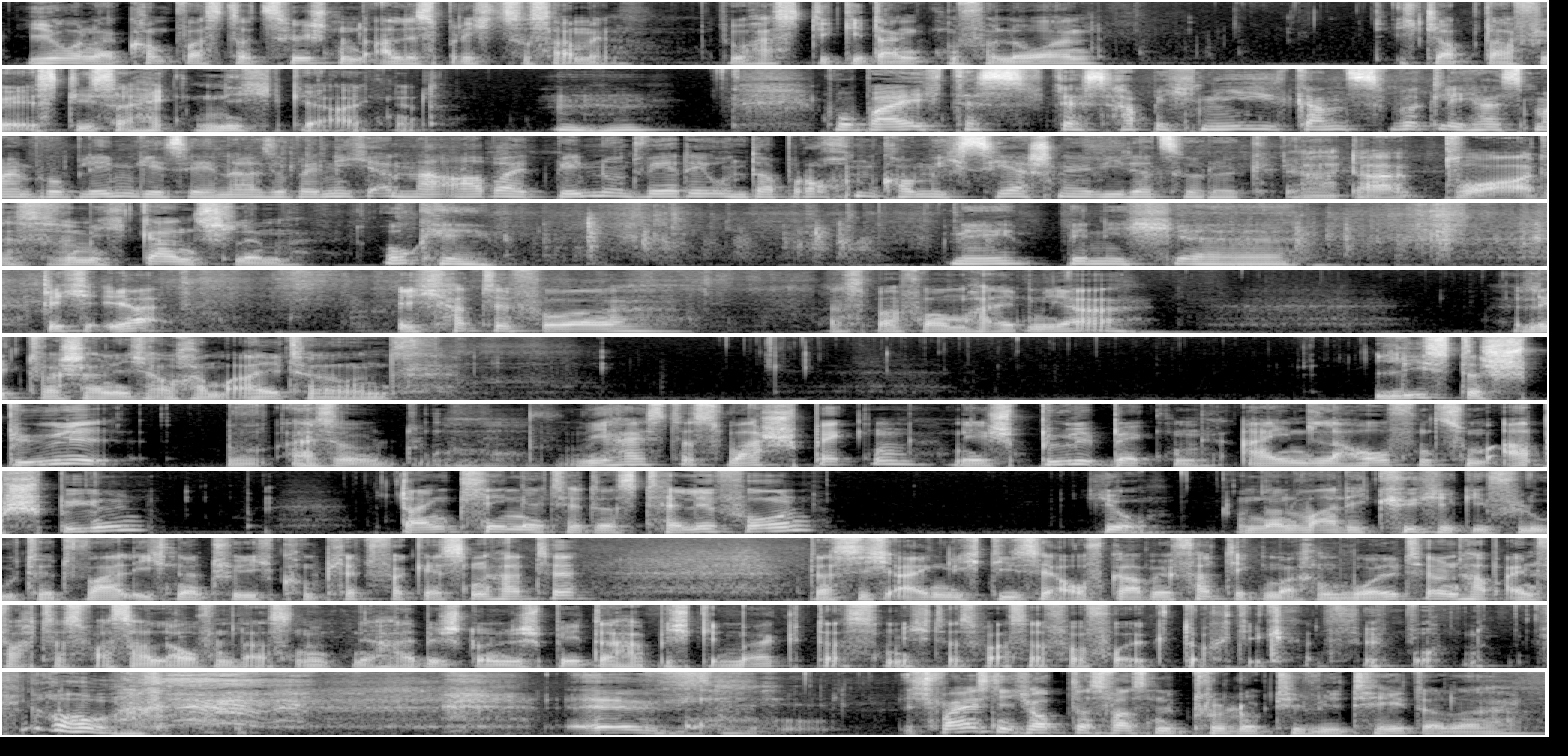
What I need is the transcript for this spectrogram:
Jo, und dann kommt was dazwischen und alles bricht zusammen. Du hast die Gedanken verloren. Ich glaube, dafür ist dieser Hack nicht geeignet. Wobei ich das, das habe ich nie ganz wirklich als mein Problem gesehen. Also wenn ich an der Arbeit bin und werde unterbrochen, komme ich sehr schnell wieder zurück. Ja, da, boah, das ist für mich ganz schlimm. Okay. Nee, bin ich, äh, Ich, ja, ich hatte vor, das war vor einem halben Jahr, liegt wahrscheinlich auch am Alter und ließ das Spül, also wie heißt das, Waschbecken? Nee, Spülbecken einlaufen zum Abspülen. Dann klingelte das Telefon. Jo, und dann war die Küche geflutet, weil ich natürlich komplett vergessen hatte, dass ich eigentlich diese Aufgabe fertig machen wollte und habe einfach das Wasser laufen lassen. Und eine halbe Stunde später habe ich gemerkt, dass mich das Wasser verfolgt durch die ganze Wohnung. oh, Äh, ich weiß nicht, ob das was mit Produktivität oder.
